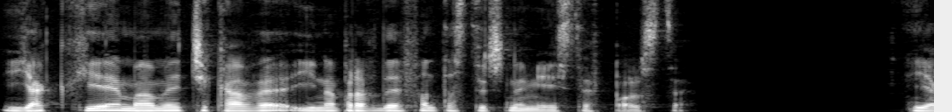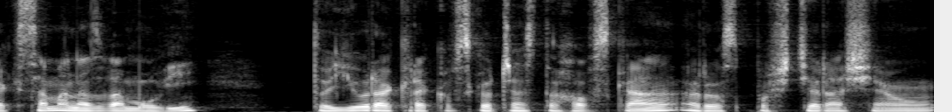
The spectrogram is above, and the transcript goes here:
jakie mamy ciekawe i naprawdę fantastyczne miejsce w Polsce. Jak sama nazwa mówi, to Jura Krakowsko-Częstochowska rozpościera się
